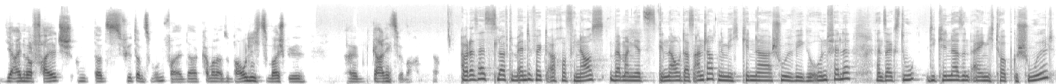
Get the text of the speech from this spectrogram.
die eine war falsch und das führt dann zum Unfall. Da kann man also baulich zum Beispiel äh, gar nichts mehr machen. Ja. Aber das heißt, es läuft im Endeffekt auch darauf hinaus, wenn man jetzt genau das anschaut, nämlich Kinder, Schulwege, Unfälle, dann sagst du, die Kinder sind eigentlich top geschult.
